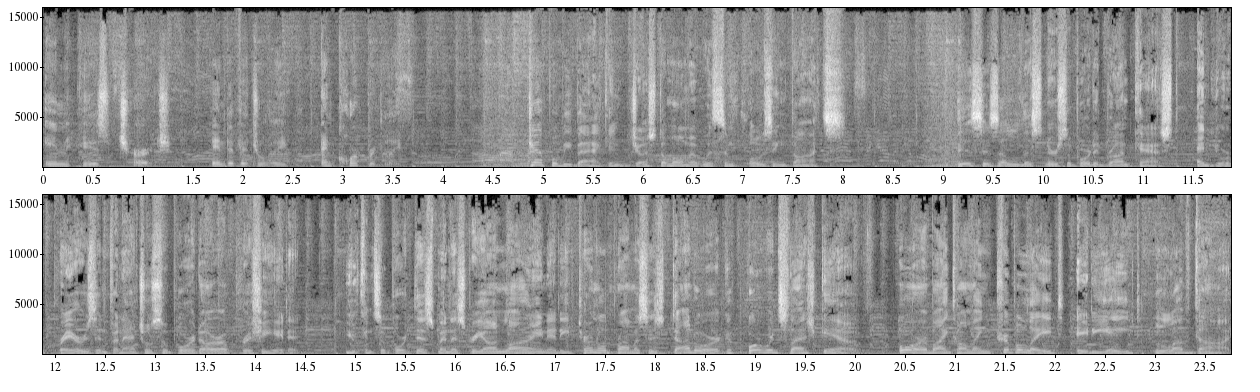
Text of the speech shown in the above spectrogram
in his church, individually and corporately. Jeff will be back in just a moment with some closing thoughts. This is a listener supported broadcast, and your prayers and financial support are appreciated. You can support this ministry online at eternalpromises.org forward slash give or by calling 888 88 Love God.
